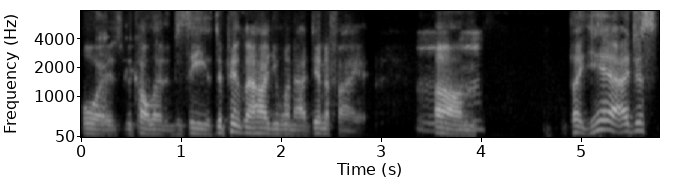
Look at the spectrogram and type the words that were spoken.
or as we call it a disease depends on how you want to identify it um, mm-hmm. um but yeah i just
